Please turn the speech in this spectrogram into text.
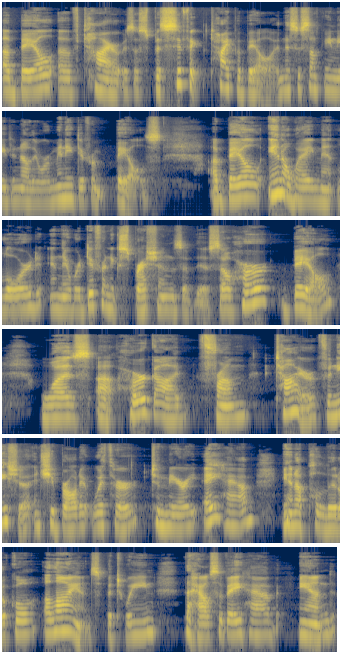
a Baal of Tyre. It was a specific type of Baal, and this is something you need to know. There were many different Baals. A Baal, in a way, meant Lord, and there were different expressions of this. So her Baal was uh, her god from Tyre, Phoenicia, and she brought it with her to marry Ahab in a political alliance between the house of Ahab and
